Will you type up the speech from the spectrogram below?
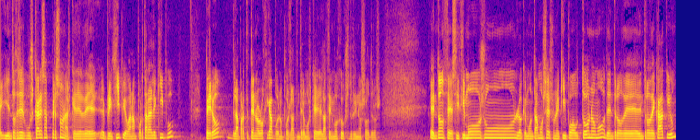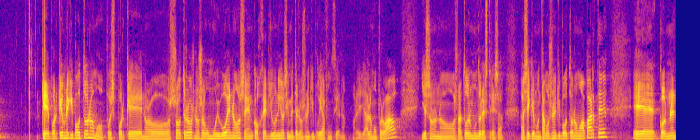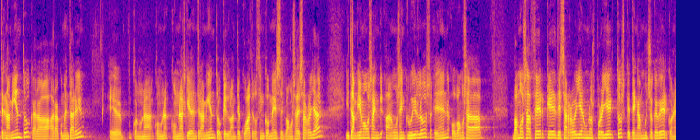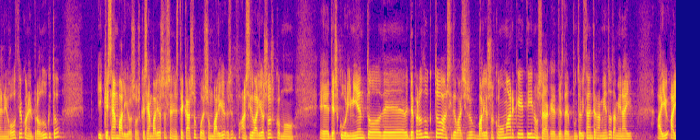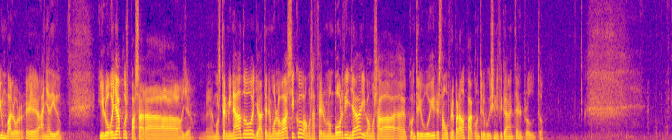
Y entonces es buscar esas personas que desde el principio van a aportar al equipo, pero de la parte tecnológica, bueno, pues la tendremos que, la tenemos que construir nosotros. Entonces, hicimos un, lo que montamos es un equipo autónomo dentro de, dentro de Catium. ¿Que ¿Por qué un equipo autónomo? Pues porque nosotros no somos muy buenos en coger juniors y meterlos en un equipo que ya funciona. ¿vale? Ya lo hemos probado y eso nos, a todo el mundo le estresa. Así que montamos un equipo autónomo aparte, eh, con un entrenamiento, que ahora, ahora comentaré, eh, con, una, con, una, con unas guías de entrenamiento que durante cuatro o cinco meses vamos a desarrollar y también vamos a, vamos a incluirlos en, o vamos a, vamos a hacer que desarrollen unos proyectos que tengan mucho que ver con el negocio, con el producto y que sean valiosos. Que sean valiosos, en este caso, pues son valiosos, han sido valiosos como eh, descubrimiento de, de producto, han sido valiosos, valiosos como marketing, o sea que desde el punto de vista de entrenamiento también hay, hay, hay un valor eh, añadido. Y luego ya pues pasar a, oye, hemos terminado, ya tenemos lo básico, vamos a hacer un onboarding ya y vamos a, contribuir, estamos preparados para contribuir significativamente en el producto.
